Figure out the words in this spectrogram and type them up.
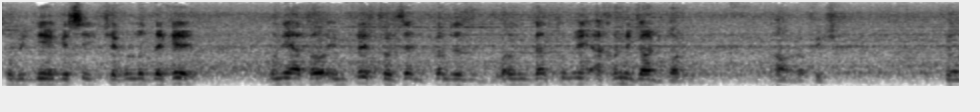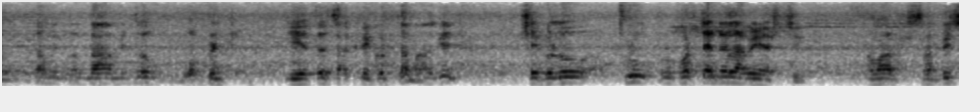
ছবি নিয়ে গেছি, সেগুলো দেখে উনি এত ইমপ্রেসড হয়েছেন বলেন তুমি এখনই জয়েন করো আমার অফিসে তো আমি না, আমি তো গভর্নমেন্ট ইয়েতে চাকরি করতাম আগে। সেগুলো থ্রু প্রপার চ্যানেল আমি আসছি। আমার সার্ভিস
